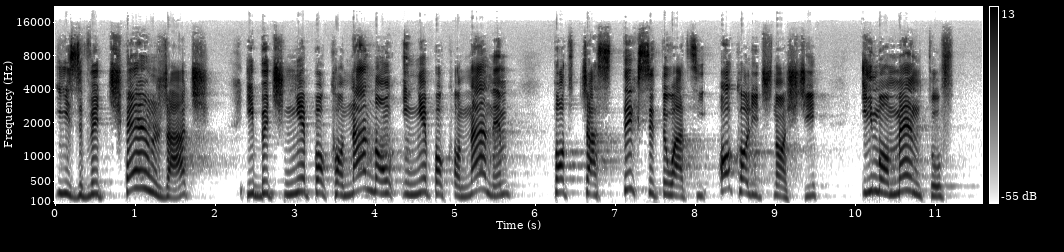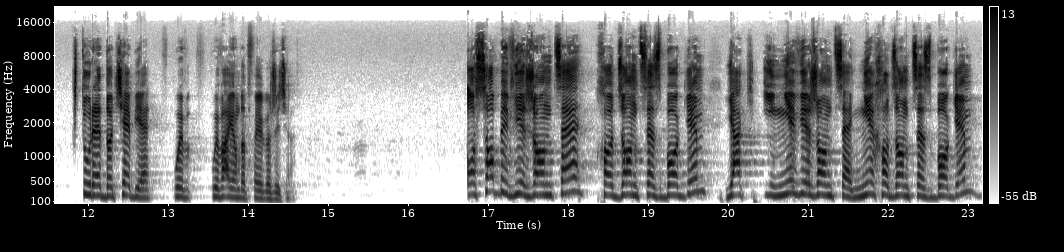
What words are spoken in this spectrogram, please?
i zwyciężać i być niepokonaną i niepokonanym podczas tych sytuacji, okoliczności i momentów, które do ciebie wpływ, wpływają do twojego życia. Osoby wierzące, chodzące z Bogiem, jak i niewierzące, niechodzące z Bogiem,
